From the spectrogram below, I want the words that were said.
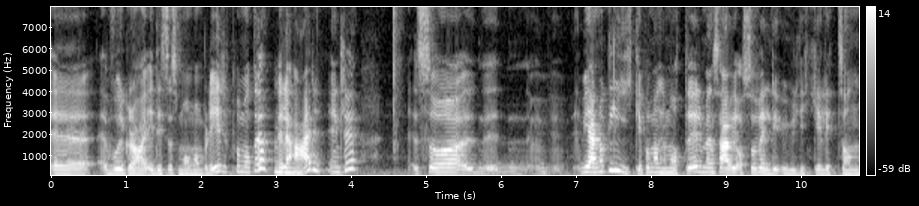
eh, hvor glad i disse små man blir, på en måte. Eller er, egentlig. Så eh, vi er nok like på mange måter, men så er vi også veldig ulike litt sånn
